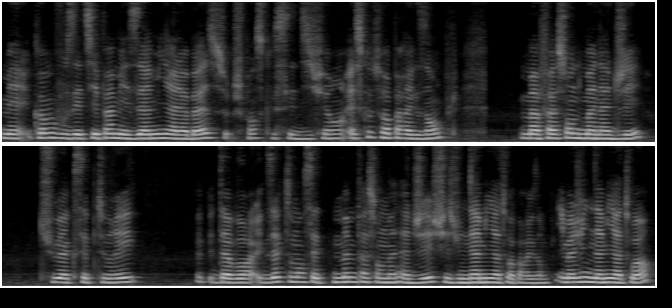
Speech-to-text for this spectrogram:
Mais comme vous étiez pas mes amis à la base, je pense que c'est différent. Est-ce que toi par exemple, ma façon de manager, tu accepterais d'avoir exactement cette même façon de manager chez une amie à toi par exemple? Imagine une amie à toi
